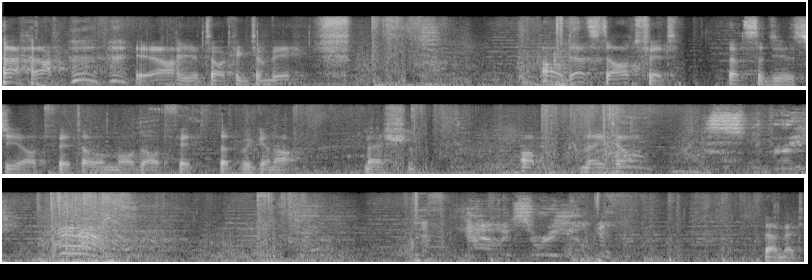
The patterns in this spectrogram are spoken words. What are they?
Yeah, you're talking to me. Oh, that's the outfit. That's the DLC outfit or mod outfit that we're gonna mesh up later. Slippery. Now it's real. Damn it.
